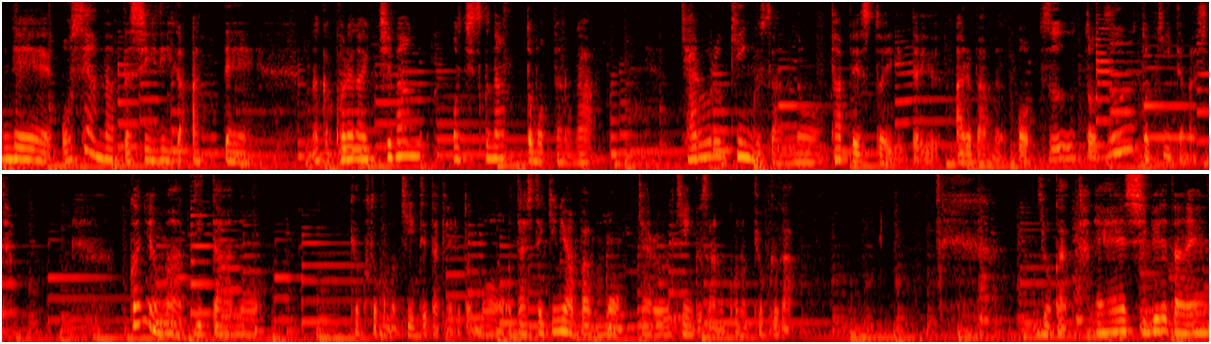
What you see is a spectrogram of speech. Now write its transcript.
でお世話になった CD があってなんかこれが一番落ち着くなと思ったのがキャロル・キングさんの「タペストリー」というアルバムをずっとずっと聴いてました他にはまあギターの曲とかも聴いてたけれども私的にはやっぱもうキャロル・キングさんのこの曲がよかったね。しびれたね。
